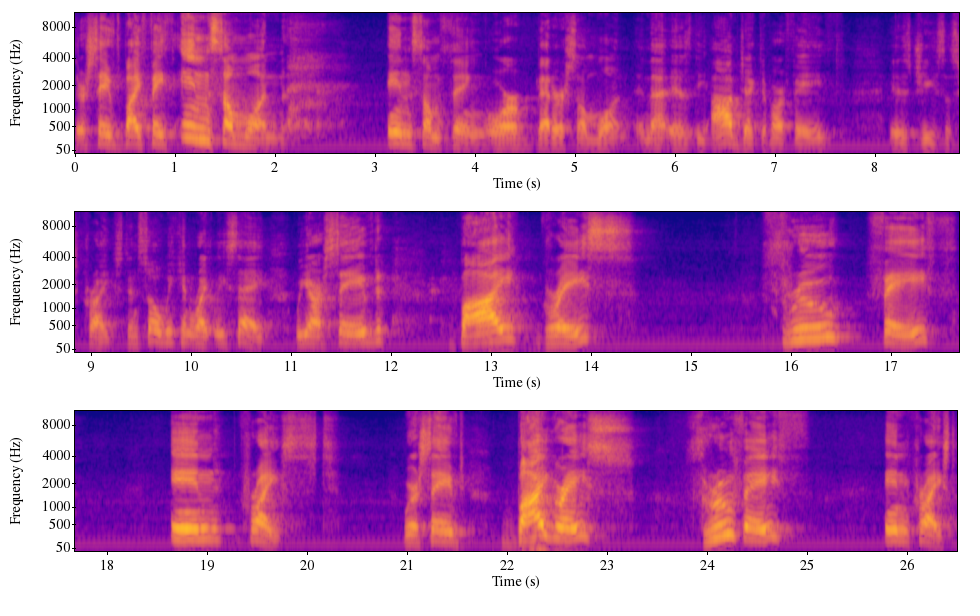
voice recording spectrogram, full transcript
They're saved by faith in someone, in something, or better, someone. And that is the object of our faith is Jesus Christ. And so we can rightly say we are saved by grace through faith in Christ. We're saved by grace through faith in Christ.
